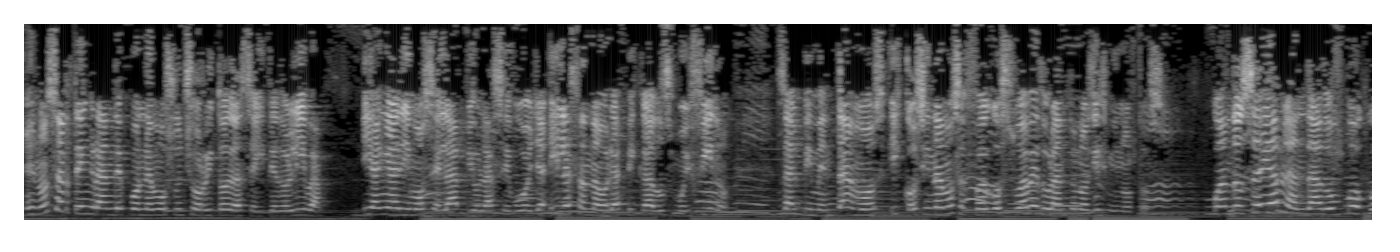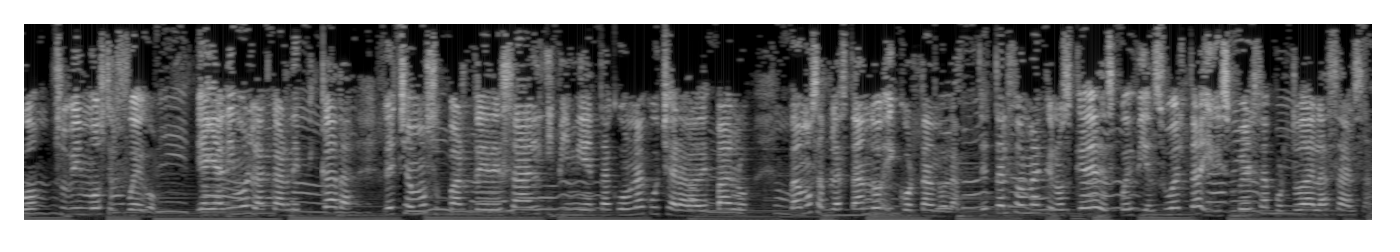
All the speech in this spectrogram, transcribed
En un sartén grande ponemos un chorrito de aceite de oliva y añadimos el apio, la cebolla y la zanahoria picados muy fino. Salpimentamos y cocinamos a fuego suave durante unos 10 minutos. Cuando se haya ablandado un poco, subimos el fuego y añadimos la carne picada. Le echamos su parte de sal y pimienta con una cucharada de palo. Vamos aplastando y cortándola, de tal forma que nos quede después bien suelta y dispersa por toda la salsa.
